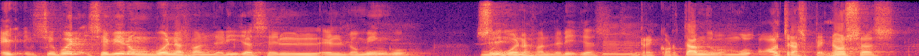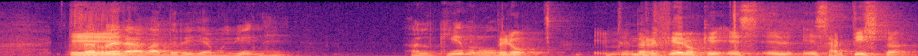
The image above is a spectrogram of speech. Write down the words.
eh, se, se vieron buenas banderillas el, el domingo, muy Sí. buenas banderillas, recortando, mu- otras penosas. Eh, Ferrera banderilla muy bien, ¿eh? Al quiebro. Pero eh, me refiero que es, es, es artista,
